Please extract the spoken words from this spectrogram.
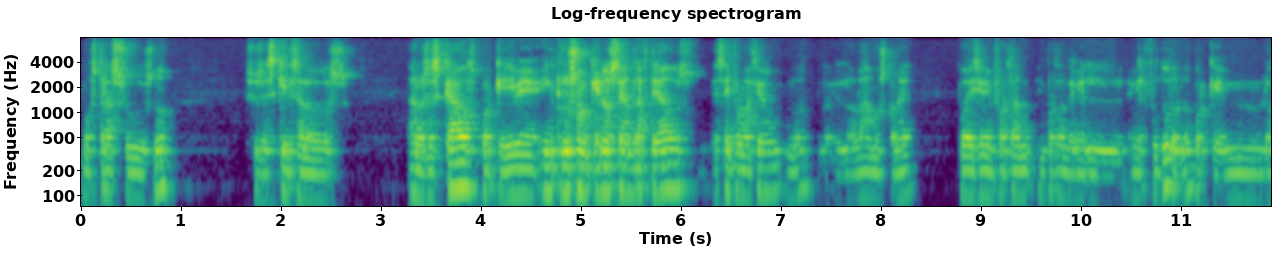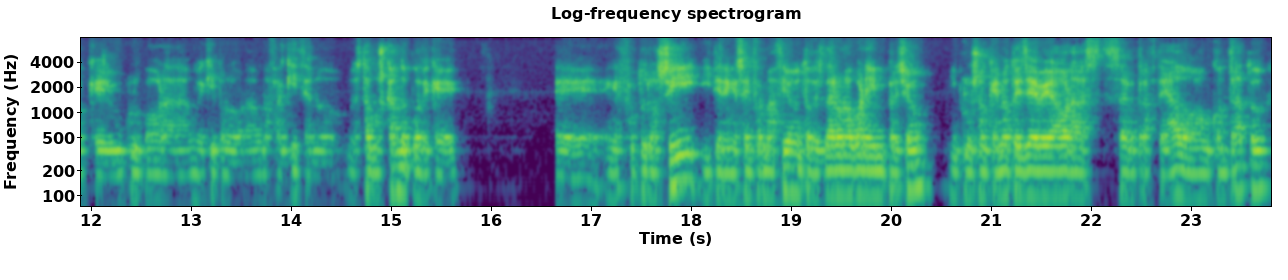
mostrar sus, ¿no? sus skills a los, a los scouts, porque incluso aunque no sean drafteados, esa información, ¿no? lo, hablábamos con él, puede ser importante en el, en el futuro, ¿no? porque lo que un club ahora, un equipo, una franquicia no, no está buscando, puede que eh, en el futuro sí, y tienen esa información, entonces dar una buena impresión, incluso aunque no te lleve ahora a ser drafteado a un contrato,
